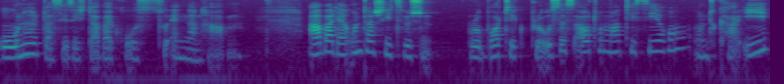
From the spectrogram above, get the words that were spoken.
ohne dass sie sich dabei groß zu ändern haben. Aber der Unterschied zwischen Robotic Process Automatisierung und KI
